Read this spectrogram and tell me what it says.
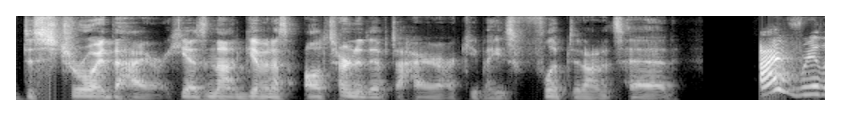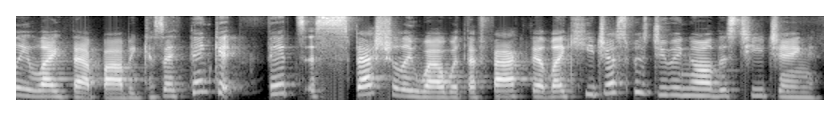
destroyed the hierarchy. He has not given us alternative to hierarchy, but he's flipped it on its head. I really like that, Bobby, because I think it fits especially well with the fact that, like, he just was doing all this teaching.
